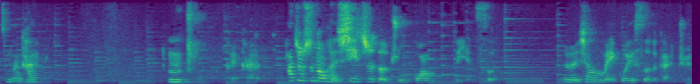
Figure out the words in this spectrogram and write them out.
这么难开，嗯，可以开了，它就是那种很细致的珠光的颜色。有点像玫瑰色的感觉。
